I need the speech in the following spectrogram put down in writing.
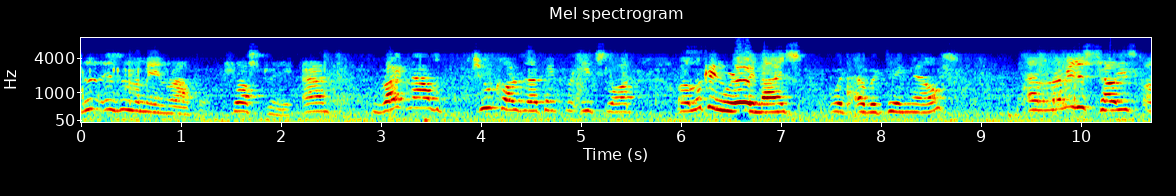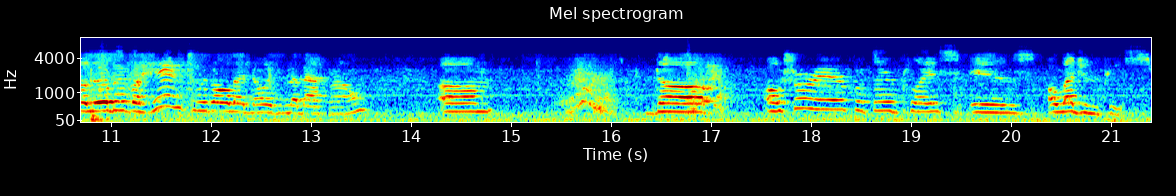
this isn't the main raffle, trust me. And right now the two cards that I picked for each slot are looking really nice with everything else. And let me just tell you a little bit of a hint with all that noise in the background. Um, the ultra rare for third place is a legend piece.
